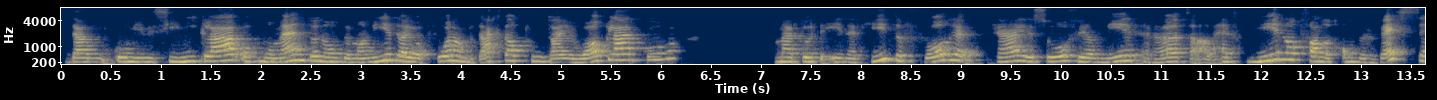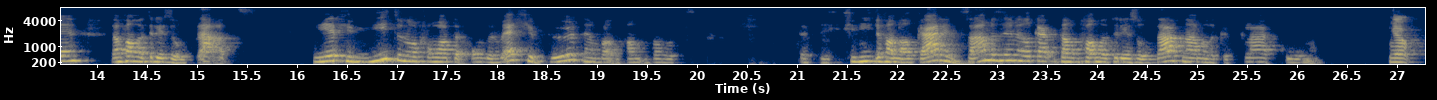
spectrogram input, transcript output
dan kom je misschien niet klaar op momenten op de manier dat je op voorhand bedacht had hoe dat je wou klaarkomen. Maar door de energie te volgen ga je zoveel meer eruit halen. En meer nog van het onderweg zijn dan van het resultaat meer genieten van wat er onderweg gebeurt en van, van, van het het genieten van elkaar en samen zijn met elkaar, dan van het resultaat, namelijk het klaarkomen. Ja.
